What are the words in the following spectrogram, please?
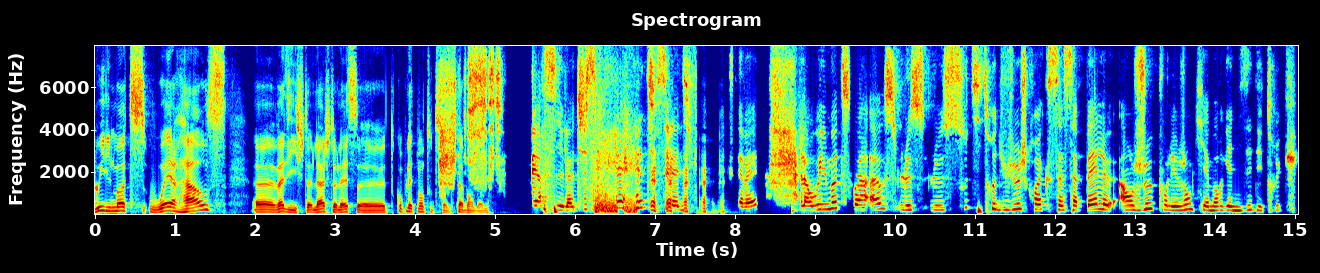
Wilmot's Warehouse. Euh, vas-y, là, je te laisse complètement toute seule. Je t'abandonne. Merci, là, tu sais, tu sais la difficulté que ça va être. Alors, Wilmot's Warehouse, le, sous-titre du jeu, je crois que ça s'appelle Un jeu pour les gens qui aiment organiser des trucs.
